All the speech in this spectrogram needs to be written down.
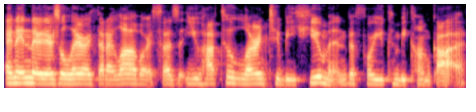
And in there, there's a lyric that I love where it says, You have to learn to be human before you can become God.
